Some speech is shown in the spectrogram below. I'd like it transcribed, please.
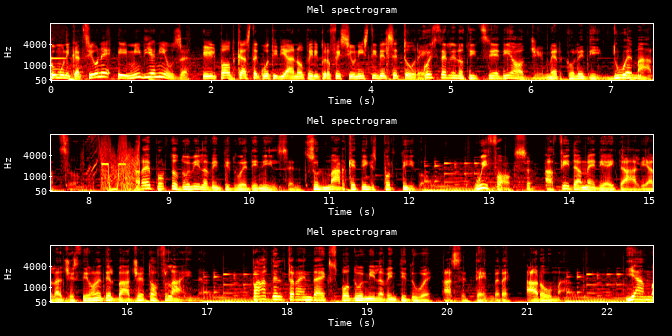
comunicazione e media news, il podcast quotidiano per i professionisti del settore. Queste le notizie di oggi, mercoledì 2 marzo. Report 2022 di Nielsen sul marketing sportivo. WeFox affida a Media Italia la gestione del budget offline. Padel Trend Expo 2022 a settembre a Roma. YAM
